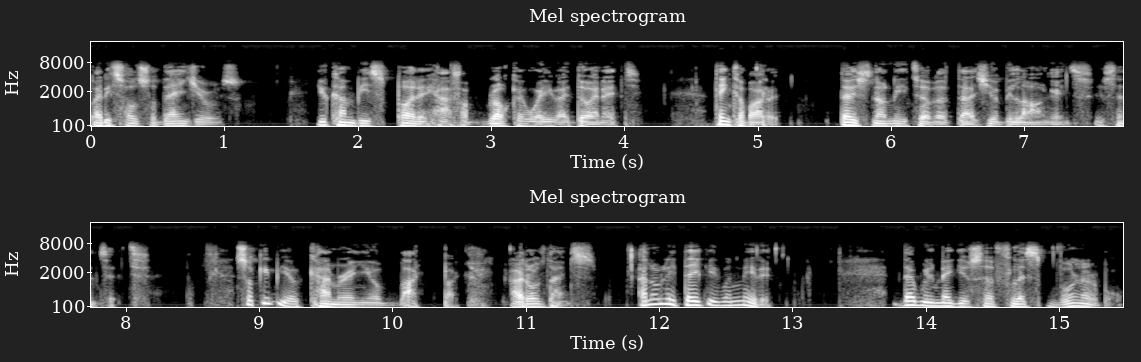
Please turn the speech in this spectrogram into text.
but it's also dangerous. You can be spotted half a block away by doing it. Think about it. There's no need to advertise your belongings, isn't it? So keep your camera in your backpack at all times and only take it when needed. That will make yourself less vulnerable.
